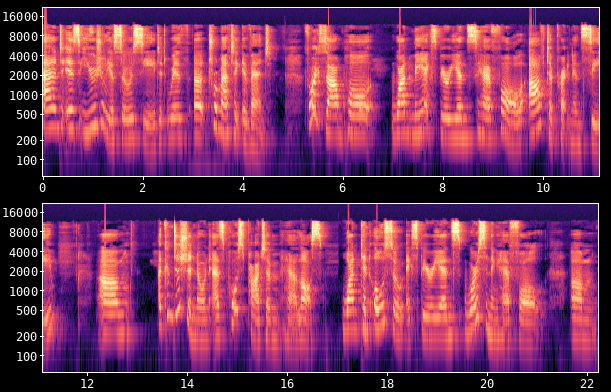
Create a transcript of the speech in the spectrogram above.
and is usually associated with a traumatic event. For example, one may experience hair fall after pregnancy, um, a condition known as postpartum hair loss. One can also experience worsening hair fall um,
